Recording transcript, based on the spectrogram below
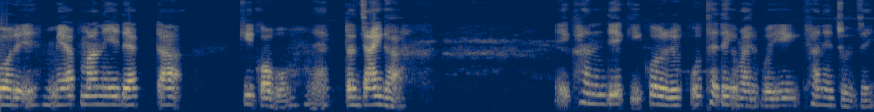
করে? ম্যাপ মানে এটা একটা কি কব? একটা জায়গা। এখান দিয়ে কি করে কোথা থেকে মারবো এইখানে চলে যাই।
